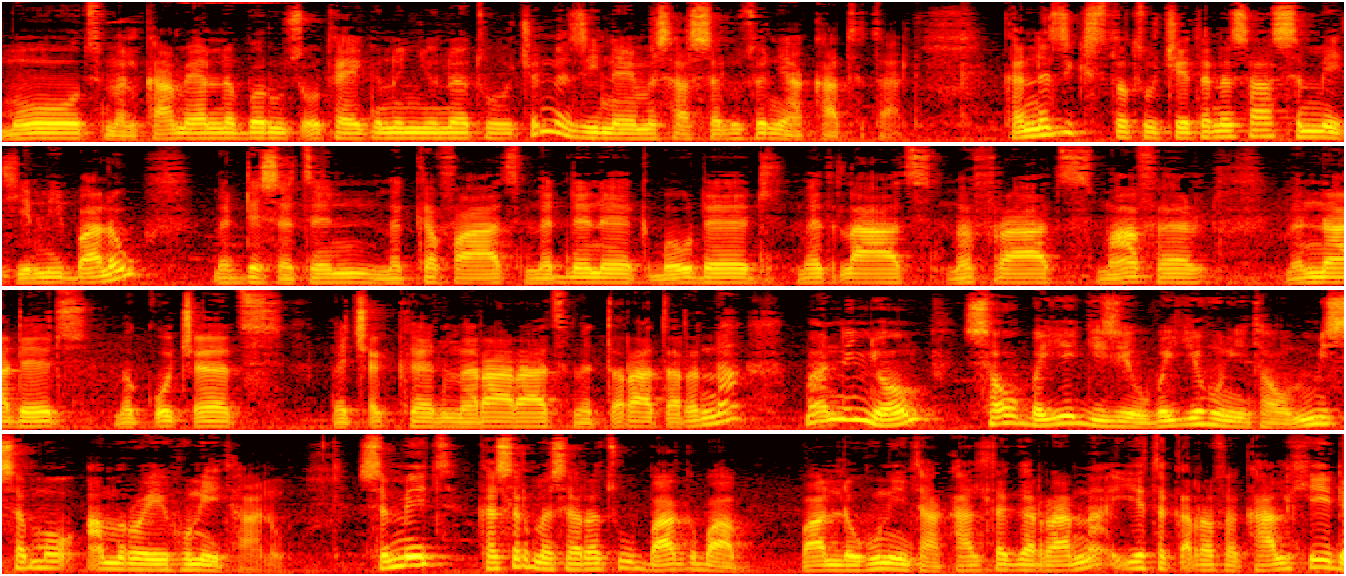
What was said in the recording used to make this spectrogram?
ሞት፣ መልካም ያልነበሩ ጾታዊ ግንኙነቶች፣ እነዚህና የመሳሰሉትን ያካትታል። ከእነዚህ ክስተቶች የተነሳ ስሜት የሚባለው መደሰትን፣ መከፋት፣ መደነቅ፣ መውደድ፣ መጥላት፣ መፍራት፣ ማፈር፣ መናደድ፣ መቆጨት መጨከን፣ መራራት፣ መጠራጠር እና ማንኛውም ሰው በየጊዜው በየሁኔታው የሚሰማው አእምሮዊ ሁኔታ ነው። ስሜት ከስር መሰረቱ በአግባብ ባለው ሁኔታ ካልተገራና እየተቀረፈ ካልሄደ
